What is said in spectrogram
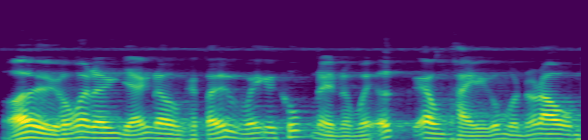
ơi không có đơn giản đâu tới mấy cái khúc này là mới ức cái ông thầy của mình ở đâu.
